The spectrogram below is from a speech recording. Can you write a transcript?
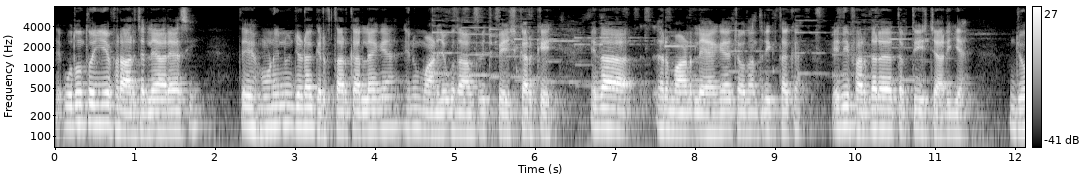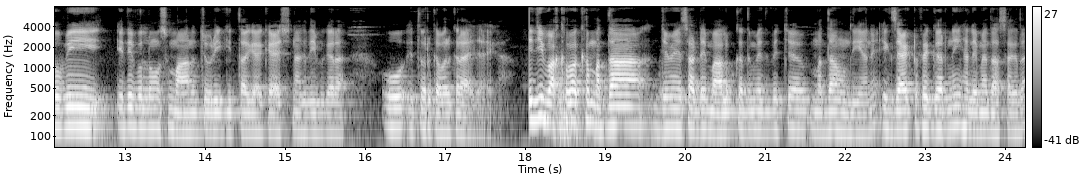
ਤੇ ਉਦੋਂ ਤੋਂ ਹੀ ਇਹ ਫਰਾਰ ਚੱਲਿਆ ਆ ਰਿਹਾ ਸੀ। ਤੇ ਹੁਣ ਇਹਨੂੰ ਜਿਹੜਾ ਗ੍ਰਿਫਤਾਰ ਕਰ ਲਿਆ ਗਿਆ, ਇਹਨੂੰ ਮਾਣਯੋਗ ਅਦਾਲਤ ਵਿੱਚ ਪੇਸ਼ ਕਰਕੇ ਇਹਦਾ ਰਿਮਾਂਡ ਲਿਆ ਗਿਆ 14 ਤਰੀਕ ਤੱਕ। ਇਹਦੀ ਫਰਦਰ ਤਫਤੀਸ਼ ਜਾਰੀ ਹੈ। ਜੋ ਵੀ ਇਹਦੇ ਵੱਲੋਂ ਸਮਾਨ ਚੋਰੀ ਕੀਤਾ ਗਿਆ, ਕੈਸ਼ ਨਗਦੀ ਵਗੈਰਾ, ਉਹ ਇਹ ਤੋਂ ਰਿਕਵਰ ਕਰਾਇਆ ਜਾਏਗਾ। ਜੀ ਵੱਖ-ਵੱਖ ਮੱਦਾਂ, ਜਿਵੇਂ ਸਾਡੇ ਮਾਲ ਮੁਕੱਦਮੇ ਦੇ ਵਿੱਚ ਮੱਦਾਂ ਹੁੰਦੀਆਂ ਨੇ। ਐਗਜ਼ੈਕਟ ਫਿਗਰ ਨਹੀਂ, ਹਲੇ ਮੈਂ ਦੱਸ ਸਕਦਾ,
